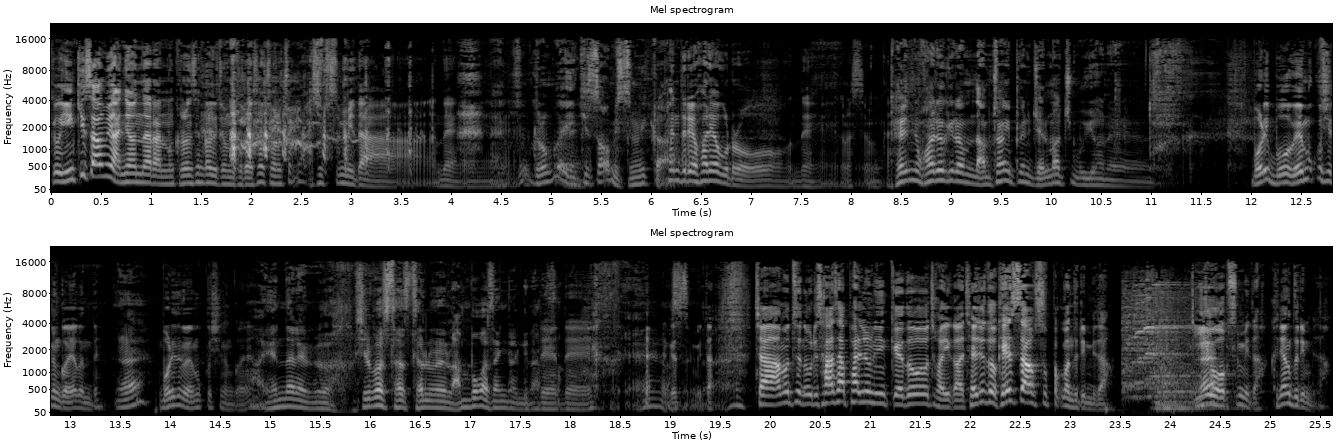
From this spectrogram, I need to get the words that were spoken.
그 인기 싸움이 아니었나라는 그런 생각이 좀 들어서 저는 좀 아쉽습니다. 네. 무슨 그런 거에 인기 싸움 있습니까? 팬들의 화력으로. 네, 그렇습니다. 팬 화력이라면 남창희 팬이 제일 맞지 무위원회. 머리 뭐 왜 묶으시는 거예요, 근데? 예? 머리는 왜 묶으시는 거예요? 아, 옛날에 그 실버스타 스텔론의 람보가 생각이 나서. 네, 네. 예, 알겠습니다. 자, 아무튼 우리 4486님께도 저희가 제주도 게스트하우스 숙박권 드립니다. 이유 네. 없습니다. 그냥 드립니다.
